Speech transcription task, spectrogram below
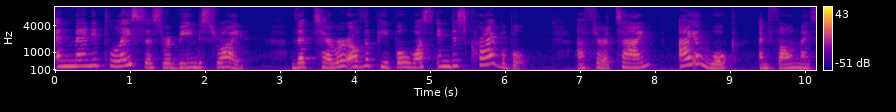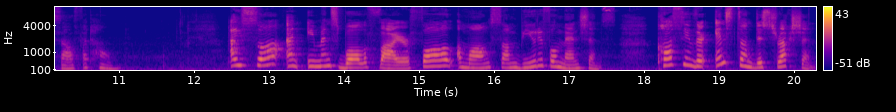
and many places were being destroyed. The terror of the people was indescribable. After a time, I awoke and found myself at home. I saw an immense ball of fire fall among some beautiful mansions, causing their instant destruction.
